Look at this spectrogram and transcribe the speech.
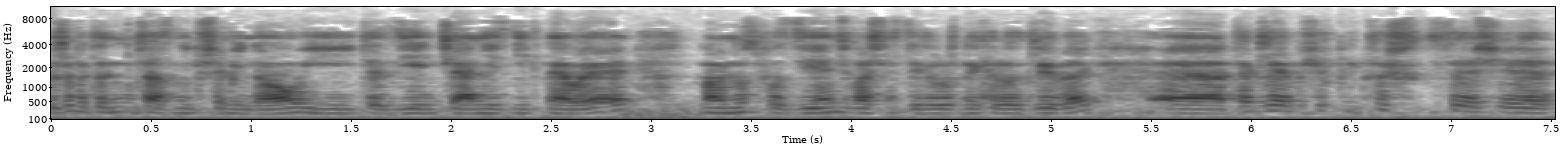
żeby ten czas nie przeminął i te zdjęcia nie zniknęły. Mamy mnóstwo zdjęć właśnie z tych różnych rozgrywek. Także jakby się ktoś chce się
